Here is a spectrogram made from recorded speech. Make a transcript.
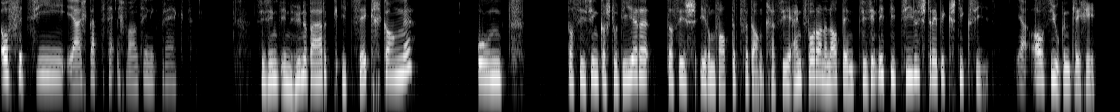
offen sein. Ja, ich glaube, das hat mich wahnsinnig geprägt. Sie sind in Hüneberg in die Sek gegangen und dass Sie sind studieren, das ist Ihrem Vater zu verdanken. Sie haben es voran angedenkt, Sie sind nicht die zielstrebigste ja. als Jugendliche.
